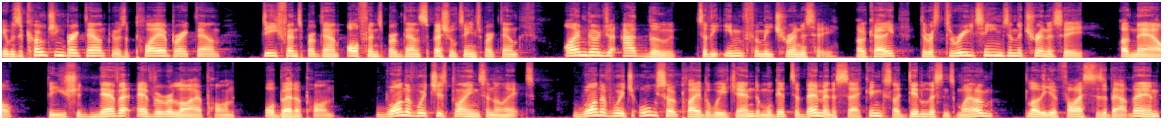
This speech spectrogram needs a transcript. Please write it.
it was a coaching breakdown, it was a player breakdown, defense broke down, offense broke down, special teams broke down. I'm going to add them to the infamy trinity. Okay, there are three teams in the trinity are now that you should never ever rely upon or bet upon. One of which is playing tonight. One of which also played the weekend, and we'll get to them in a second because I did listen to my own bloody advices about them.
